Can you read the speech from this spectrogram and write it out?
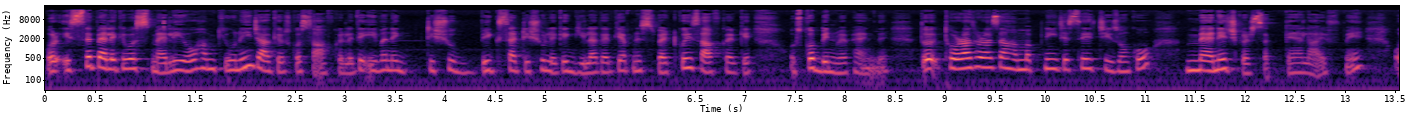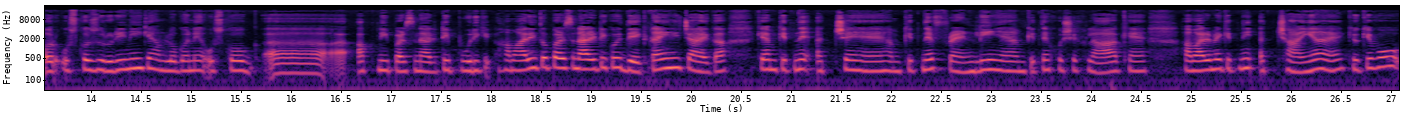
اور اس سے پہلے کہ وہ اسمیلی ہو، ہم کیوں نہیں جا کے اس کو صاف کر لیتے؟ ایون ایک ٹیشو بگ سا ٹیشو لے کے گیلا کر کے، اپنے سویٹ کو ہی صاف کر کے اس کو بن میں پھینک دیں۔ تو تھوڑا تھوڑا سا ہم اپنی جیسے چیزوں کو مینیج کر سکتے ہیں لائف میں۔ اور اس کو ضروری نہیں کہ ہم لوگوں نے اس کو اپنی پرسنالٹی پوری ہماری تو پرسنالٹی کوئی دیکھنا ہی نہیں چاہے گا کہ ہم کتنے اچھے ہیں، ہم کتنے فرینڈلی ہیں، ہم کتنے خوش اخلاق ہیں، ہمارے میں کتنی اچھائیاں ہیں، کیونکہ وہ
